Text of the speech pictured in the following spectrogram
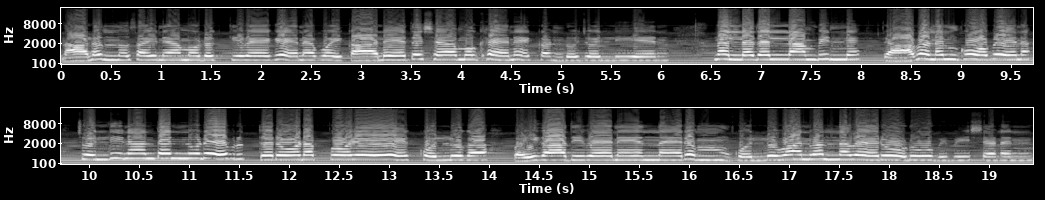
നാലൊന്നു സൈന്യമൊടുക്കി വേഗേന പോയി കാലേ ദശമുഖനെ കണ്ടു ചൊല്ലിയേൻ. നല്ലതെല്ലാം പിന്നെ രാവണൻ കോപേന ചൊല്ലിനാൻ തന്നെ വൃത്തരോടപ്പോഴേ കൊല്ലുക വൈകാതിവേനെ നേരം കൊല്ലുവാൻ വന്നവരോടു വിഭീഷണൻ.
